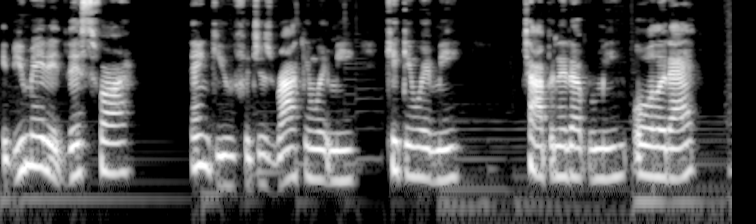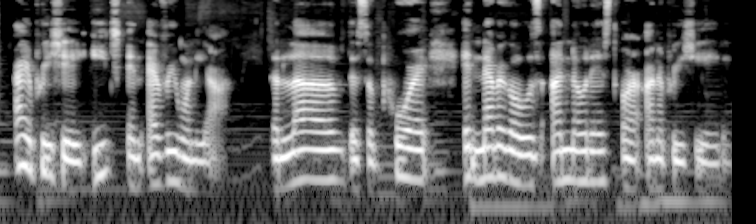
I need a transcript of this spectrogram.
if you made it this far, thank you for just rocking with me, kicking with me, chopping it up with me, all of that. I appreciate each and every one of y'all. The love, the support, it never goes unnoticed or unappreciated.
